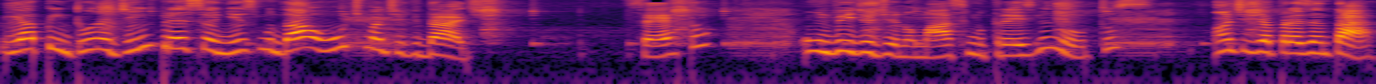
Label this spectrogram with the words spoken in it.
e a pintura de impressionismo da última atividade, certo? Um vídeo de no máximo 3 minutos. Antes de apresentar,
